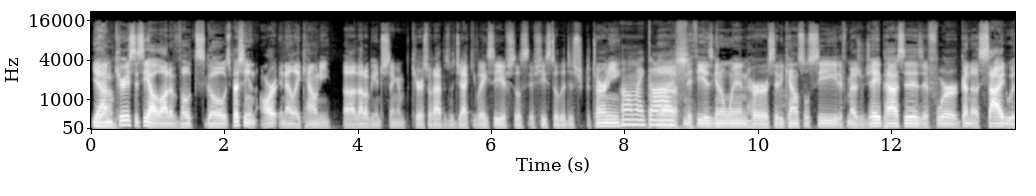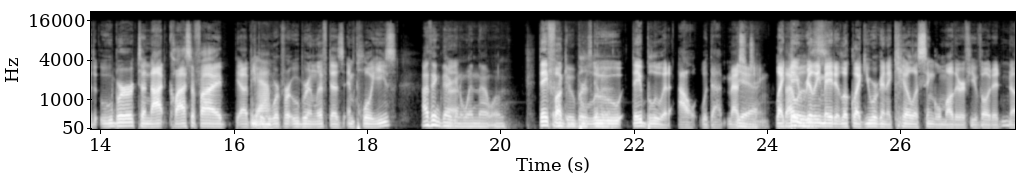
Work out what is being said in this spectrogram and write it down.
Yeah, yeah, I'm curious to see how a lot of votes go, especially in art in LA County. Uh, that'll be interesting. I'm curious what happens with Jackie Lacey if she's if she's still the district attorney. Oh my gosh! Uh, if Nithya is going to win her city council seat, if Measure J passes, if we're going to side with Uber to not classify uh, people yeah. who work for Uber and Lyft as employees. I think they're uh, going to win that one. They fucking blew gonna... they blew it out with that messaging. Yeah, like they was... really made it look like you were going to kill a single mother if you voted no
